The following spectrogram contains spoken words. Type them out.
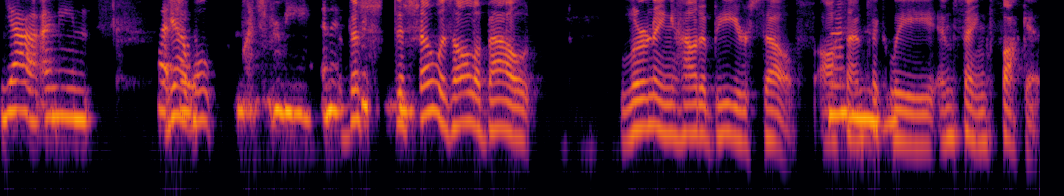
yeah i mean Yeah, well- much for me and it, the the show is all about learning how to be yourself authentically and saying fuck it.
